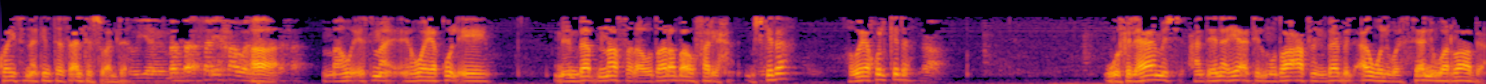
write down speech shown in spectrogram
كويس إنك أنت سألت السؤال ده. هي من باب بقى فرحة ولا آه. فرحة؟ ما هو اسمه هو يقول إيه؟ من باب نصر أو ضرب أو فرح. مش كده؟ هو يقول كده. نعم. وفي الهامش عندنا يأتي المضاعف من باب الأول والثاني والرابع.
